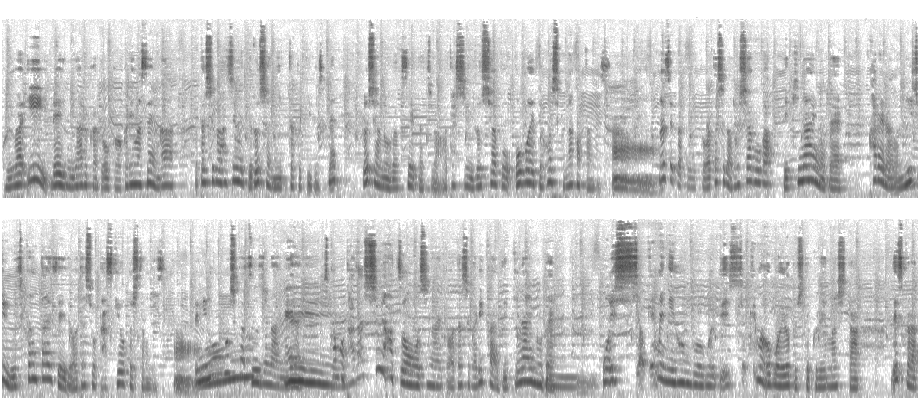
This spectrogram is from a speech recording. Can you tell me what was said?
これはいい例になるかどうかわかりませんが、私が初めてロシアに行った時ですね、ロシアの学生たちは私にロシア語を覚えてほしくなかったんです。なぜかというと、私がロシア語ができないので、彼らは24時間体制で私を助けようとしたんです。で日本語しか通じないので、しかも正しい発音をしないと私が理解できないので、もう一生懸命日本語を覚えて、一生懸命覚えようとしてくれました。ですから、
